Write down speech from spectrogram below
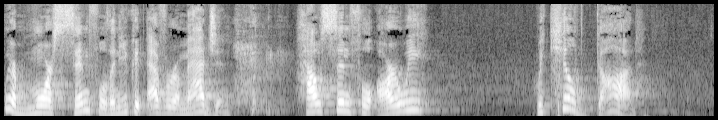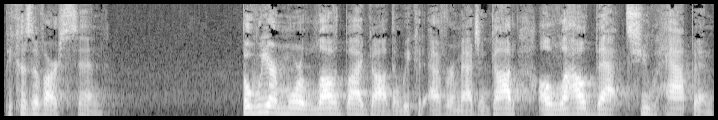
we are more sinful than you could ever imagine. How sinful are we? We killed God because of our sin. But we are more loved by God than we could ever imagine. God allowed that to happen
